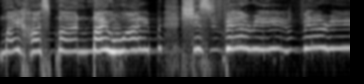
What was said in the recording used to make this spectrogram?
my husband, my wife, she's very, very,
